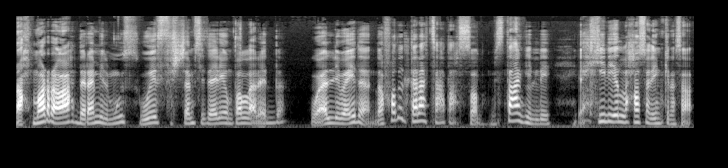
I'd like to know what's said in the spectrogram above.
راح مرة واحدة رامي الموس وقف في الشمس تاني ومطلع العدة وقال لي بقى إيه ده؟ ده فاضل ثلاث ساعات على الصلاة. مستعجل ليه؟ احكي لي إيه اللي حصل يمكن أساعدك.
